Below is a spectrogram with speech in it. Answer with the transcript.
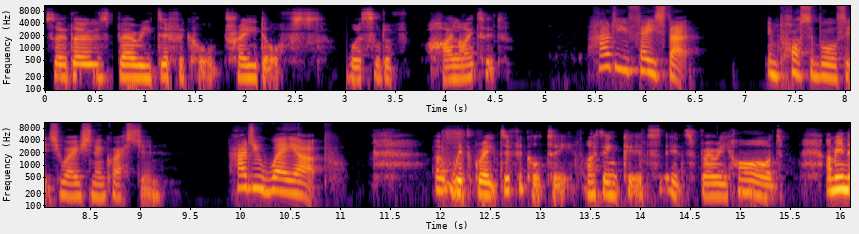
So those very difficult trade offs were sort of highlighted. How do you face that impossible situation in question? How do you weigh up uh, with great difficulty. I think it's it's very hard. I mean,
